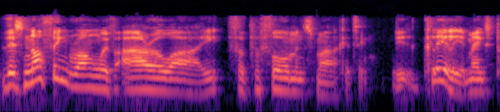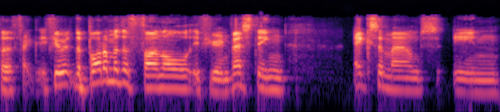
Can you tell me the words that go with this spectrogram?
There's nothing wrong with ROI for performance marketing. It, clearly, it makes perfect. If you're at the bottom of the funnel, if you're investing X amount in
